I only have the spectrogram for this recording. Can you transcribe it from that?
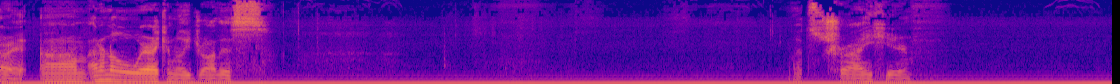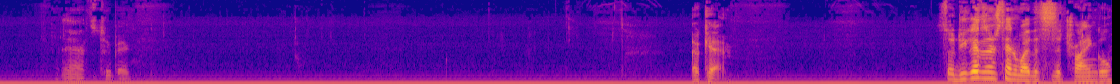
Alright, um, I don't know where I can really draw this. Let's try here. Yeah, it's too big. Okay. So do you guys understand why this is a triangle?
